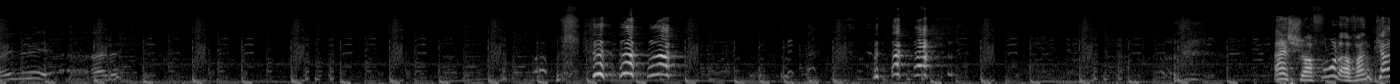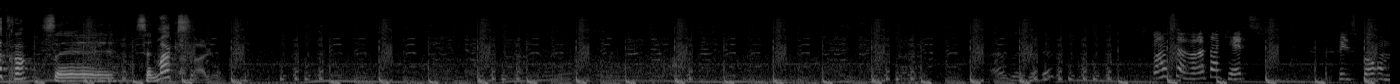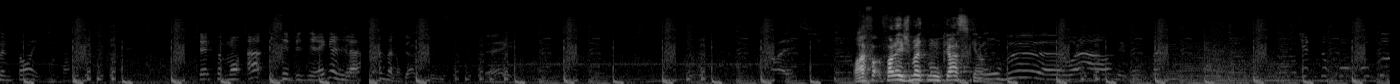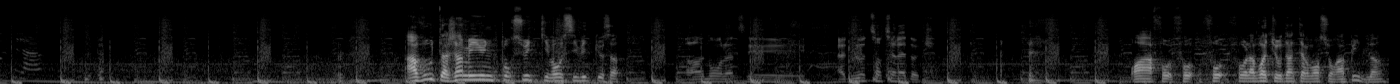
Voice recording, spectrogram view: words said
Vas-y, allez. Ah, je suis à fond là, 24, hein. c'est le max. La gueule là. Ah bah non. Ouais, si, fa- fallait que je mette mon casque. si hein. on veut, euh, voilà, hein, mais bon, c'est pas grave. Tire sur ton fantôme là. Avoue, t'as jamais eu une poursuite qui va aussi vite que ça. Ah non, là c'est. À deux doigts de sortir la Dodge. Ouais, faut, faut, faut, faut la voiture d'intervention rapide là.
